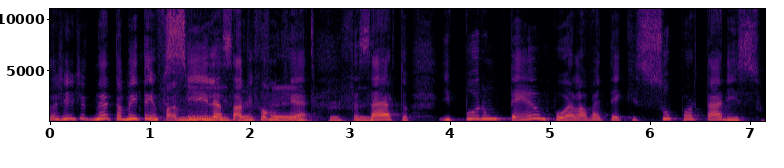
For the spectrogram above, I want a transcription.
a gente né, também tem família, Sim, sabe perfeito, como que é, perfeito. tá certo? E por um tempo ela vai ter que suportar isso.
